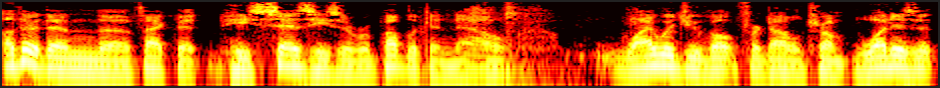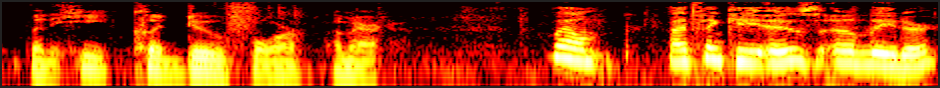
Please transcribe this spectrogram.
Other than the fact that he says he's a Republican now, why would you vote for Donald Trump? What is it that he could do for America? Well, I think he is a leader,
